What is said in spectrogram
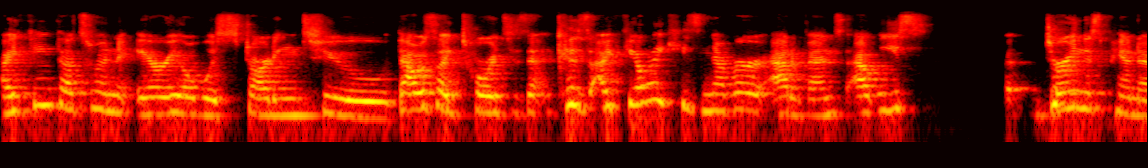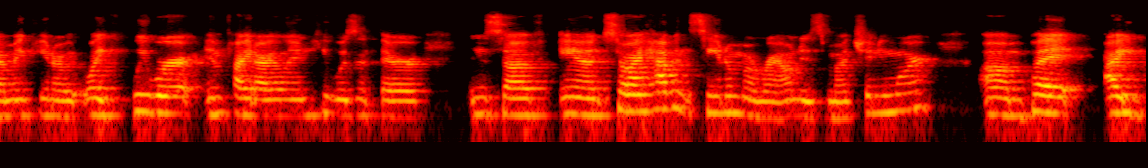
I think that's when Ariel was starting to. That was like towards his end, because I feel like he's never at events, at least uh, during this pandemic. You know, like we were in Fight Island, he wasn't there and stuff, and so I haven't seen him around as much anymore. Um, but I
